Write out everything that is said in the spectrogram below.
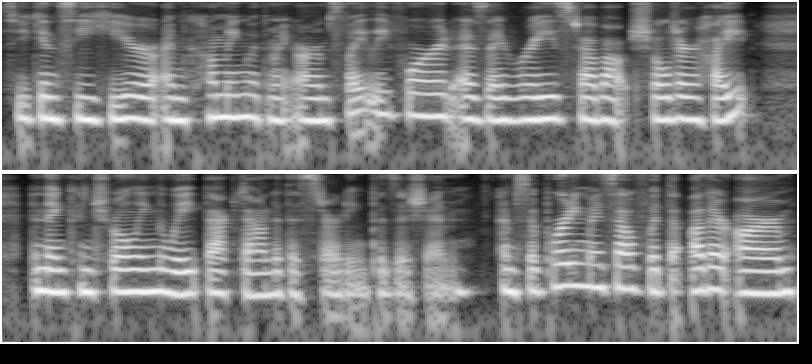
So you can see here, I'm coming with my arm slightly forward as I raise to about shoulder height and then controlling the weight back down to the starting position. I'm supporting myself with the other arm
